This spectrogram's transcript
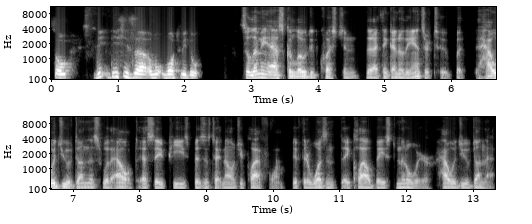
So th- this is uh, what we do. So let me ask a loaded question that I think I know the answer to, but how would you have done this without SAP's business technology platform? If there wasn't a cloud-based middleware, how would you have done that?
